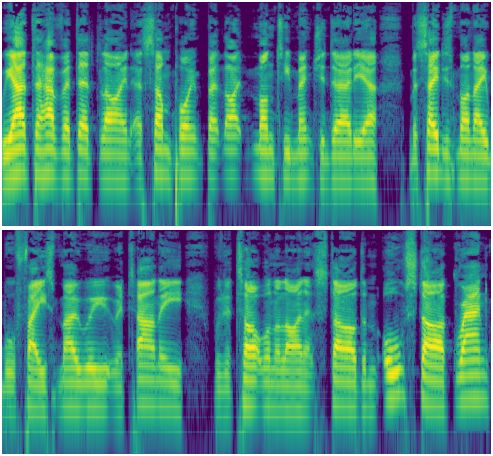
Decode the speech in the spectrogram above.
we had to have a deadline at some point. But like Monty mentioned earlier, Mercedes Moné will face Mayu Iwatani with the title on the line at Stardom All Star Grand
